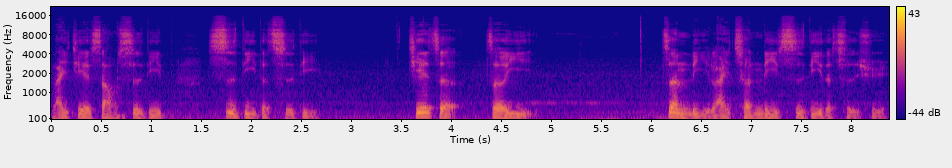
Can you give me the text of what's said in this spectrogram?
来介绍四谛四谛的次第，接着则以。正理来成立四谛的次序。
